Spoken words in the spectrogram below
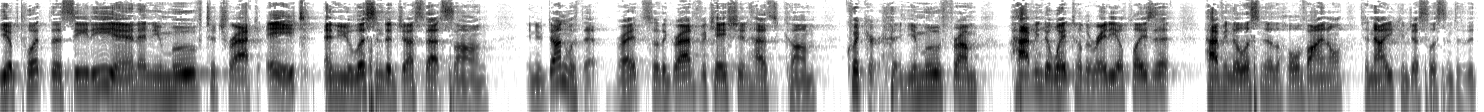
You put the CD in and you move to track eight and you listen to just that song and you're done with it, right? So the gratification has come quicker. you move from having to wait till the radio plays it, having to listen to the whole vinyl, to now you can just listen to the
